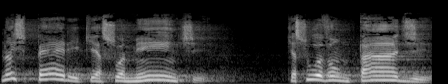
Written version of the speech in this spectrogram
Não espere que a sua mente, que a sua vontade.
